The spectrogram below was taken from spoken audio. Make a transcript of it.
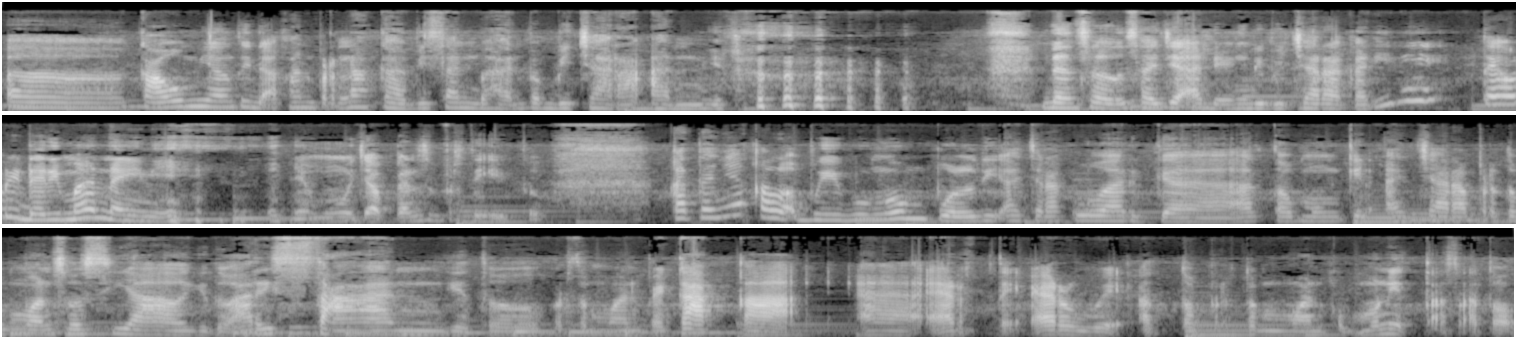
uh, kaum yang tidak akan pernah kehabisan bahan pembicaraan gitu dan selalu saja ada yang dibicarakan ini teori dari mana ini? Yang mengucapkan seperti itu. Katanya kalau bu ibu ngumpul di acara keluarga atau mungkin acara pertemuan sosial gitu arisan gitu pertemuan PKK eh, RT RW atau pertemuan komunitas atau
